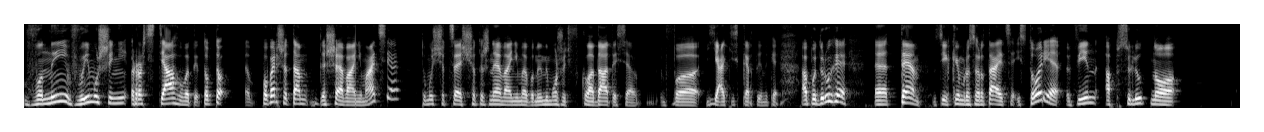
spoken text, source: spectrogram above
вони вимушені розтягувати. Тобто, е, по-перше, там дешева анімація тому що це щотижневе аніме, вони не можуть вкладатися в якість картинки. А по-друге, е, темп, з яким розгортається історія, він абсолютно.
